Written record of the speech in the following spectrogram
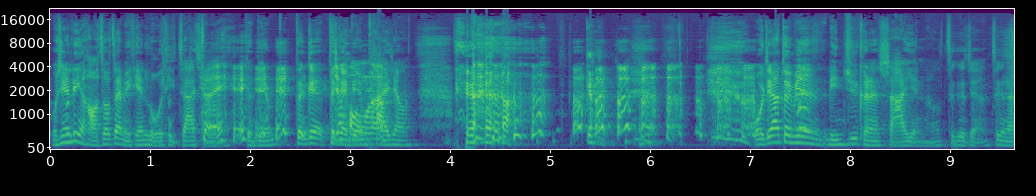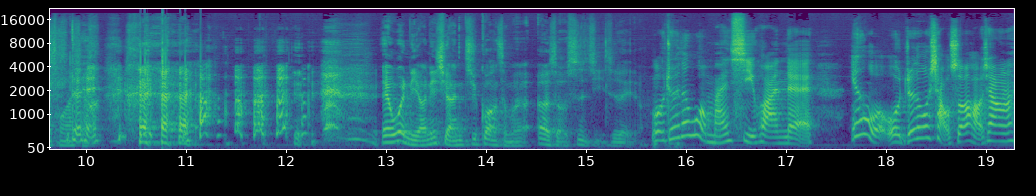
我先练好之后，再每天裸体站在前面，等别人等给等给别人拍这样。我家对面邻居可能傻眼，然后这个这样，这个来冲他笑。哎，问你哦，你喜欢去逛什么二手市集之类的？我觉得我蛮喜欢的，因为我我觉得我小时候好像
